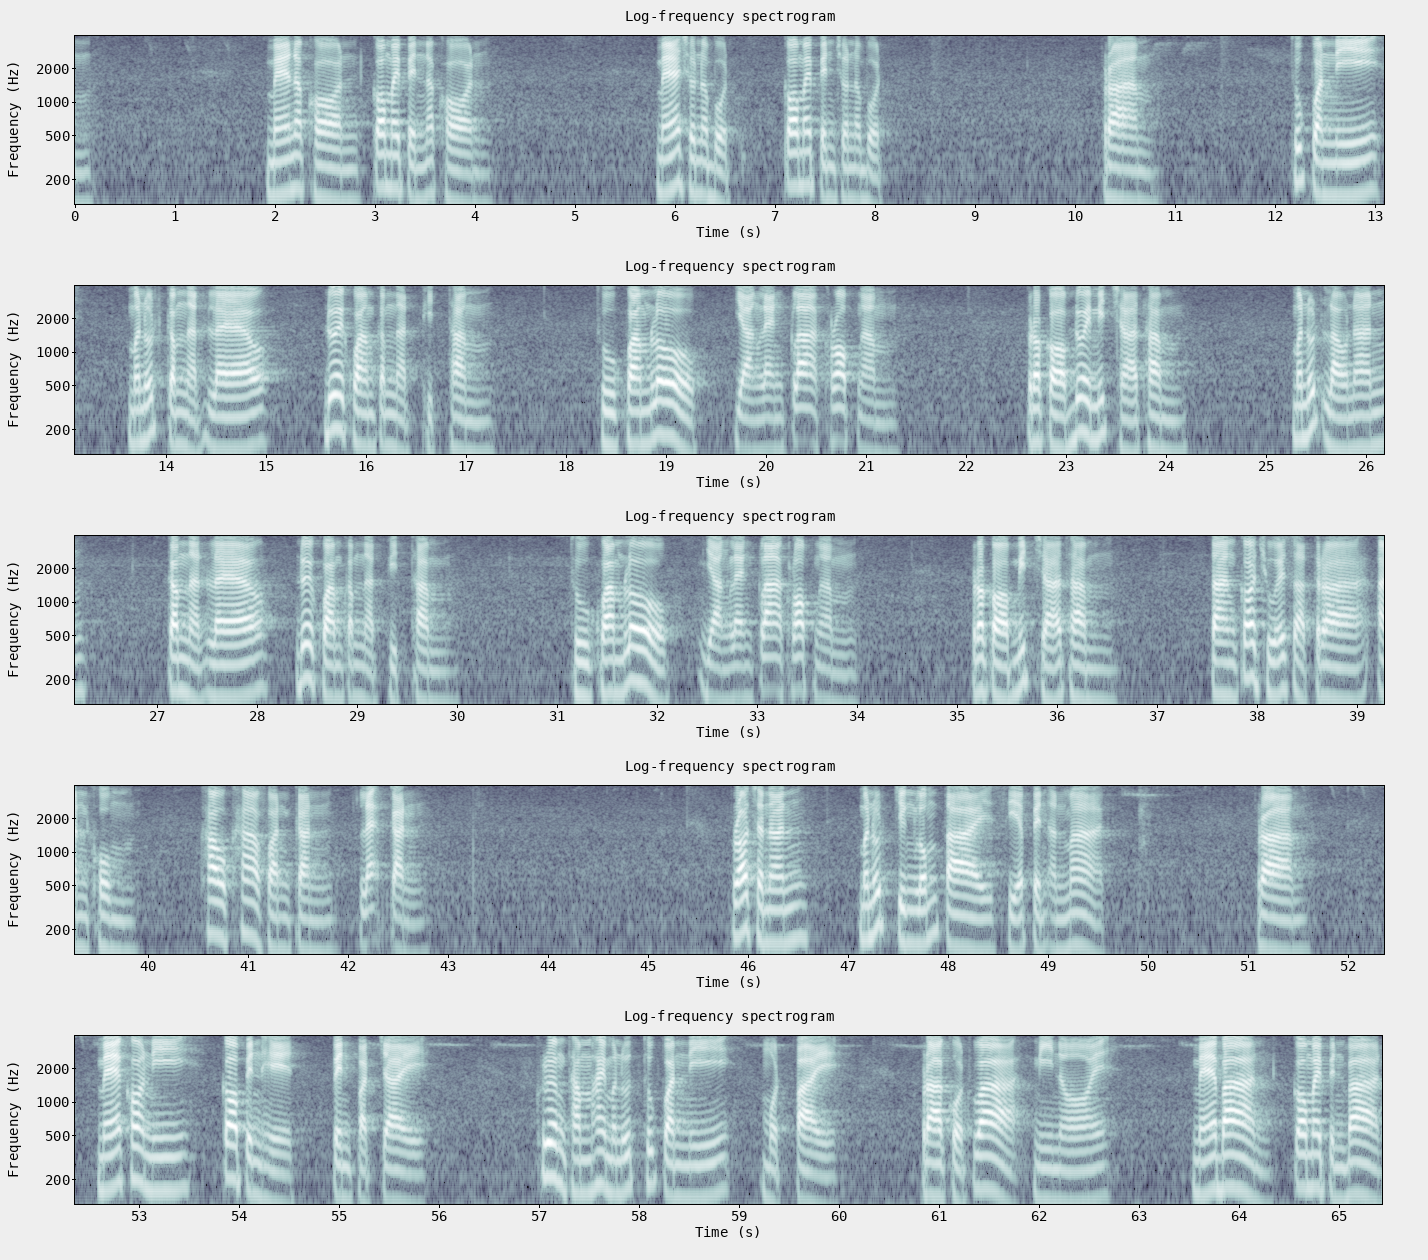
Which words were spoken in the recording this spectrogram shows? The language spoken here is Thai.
แม้นครก็ไม่เป็นนคร แม้ชนบทก็ไม่เป็นชนบท พรามทุกวันนี้ มนุษย์กำหนัดแล้ว ด้วยความกำหนัดผิดธรรม ถูกความโลภอย่างแรงกล้าครอบงำประกอบด้วยมิจฉาธรรม มนุษย์เหล่านั้นกำหนัดแล้วด้วยความกำหนัดผิดธรรม ถูกความโลภอย่างแรงกล้าครอบงำ ประกอบมิจฉาธรรม ต่างก็ฉวยสัตราอันคม เข้าฆ่าฟันกันและกัน เพราะฉะนั้น มนุษย์จึงล้มตายเสียเป็นอันมากปรามแม้ข้อนี้ก็เป็นเหตุเป็นปัจจัย เครื่องทำให้มนุษย์ทุกวันนี้หมดไป ปรากฏว่ามีน้อย แม้บ้านก็ไม่เป็นบ้าน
